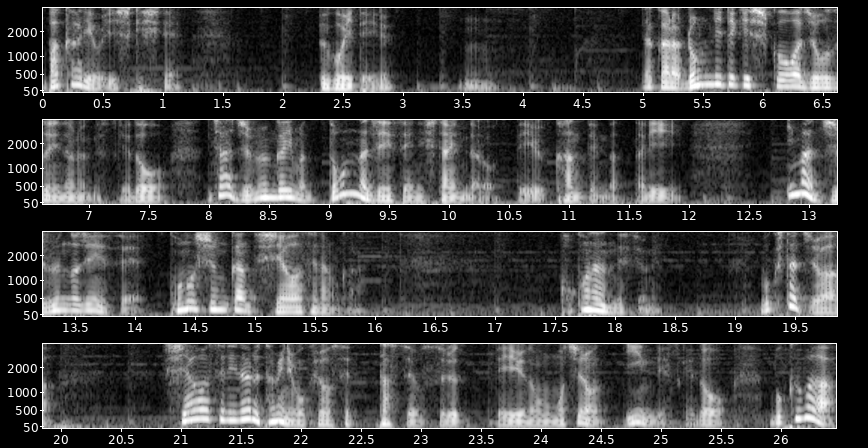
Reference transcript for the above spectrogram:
ばかりを意識して動いている、うん、だから論理的思考は上手になるんですけどじゃあ自分が今どんな人生にしたいんだろうっていう観点だったり今自分の人生この瞬間って幸せなのかな。ここなんですよね。僕たちは幸せになるために目標達成をするっていうのももちろんいいんですけど僕は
